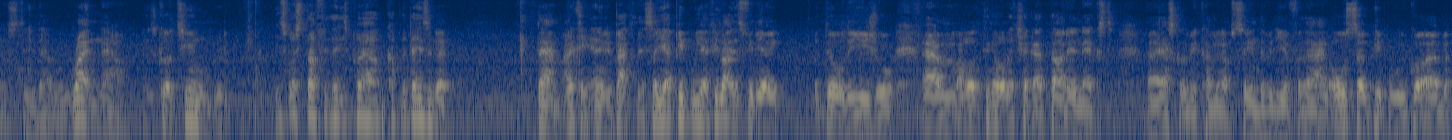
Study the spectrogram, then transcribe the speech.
Let's do that right now. He's got a tune. He's got stuff that he's put out a couple of days ago. Damn. Okay. Anyway, back to this. So yeah, people. Yeah, if you like this video, do all the usual. Um, I think I want to check out Daria next. Uh, that's going to be coming up soon. The video for that, and also people, we've got. Um,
